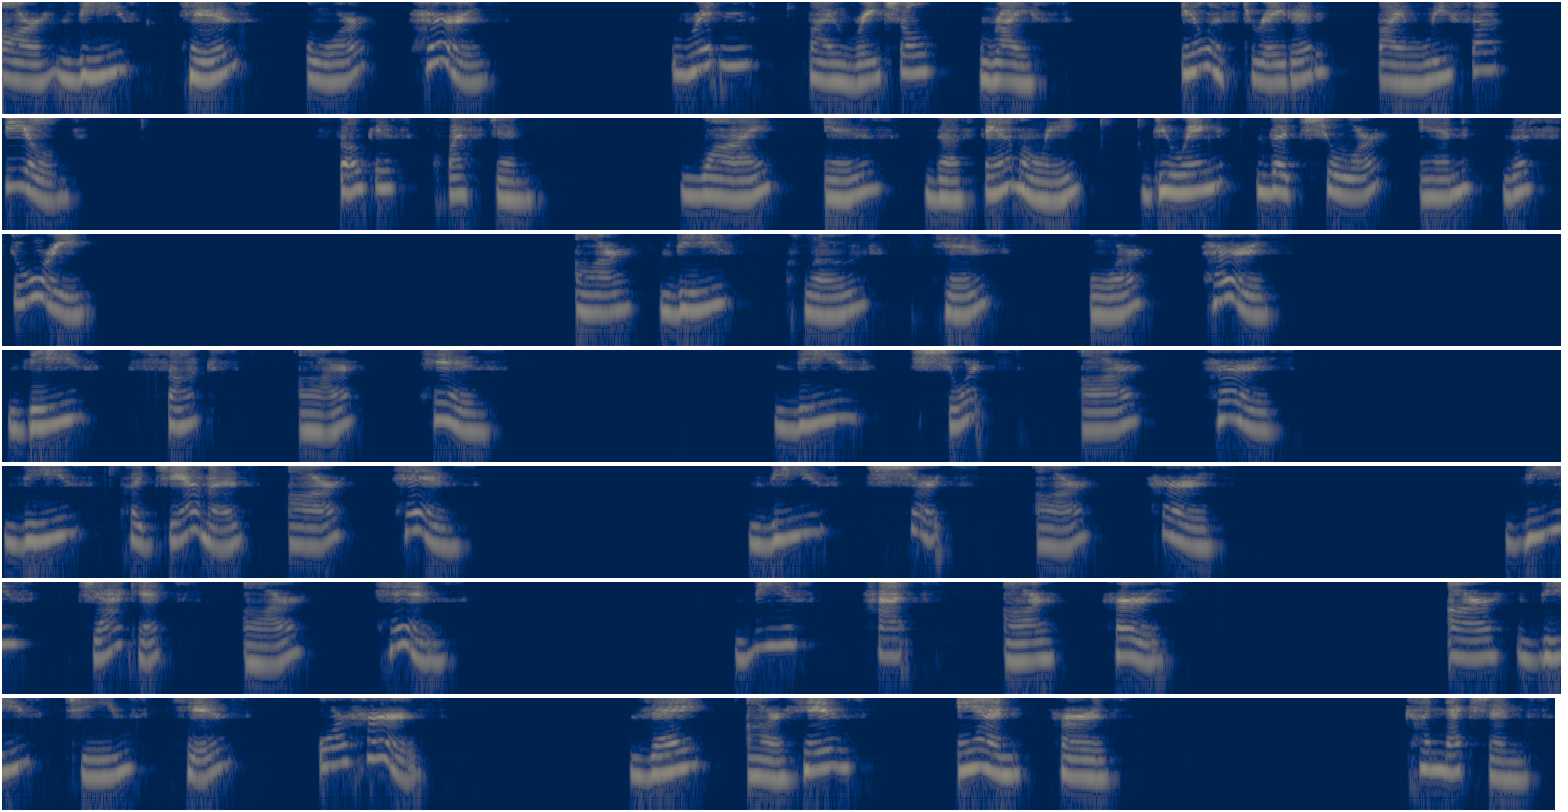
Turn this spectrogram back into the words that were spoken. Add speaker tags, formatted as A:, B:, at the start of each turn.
A: Are these his or hers? Written by Rachel Rice. Illustrated by Lisa Fields. Focus question. Why is the family doing the chore in the story? Are these clothes his or hers? These socks are his. These shorts are hers. These pajamas are his. These shirts are hers. These jackets are his. These hats are hers. Are these jeans his or hers? They are his and hers. Connections.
